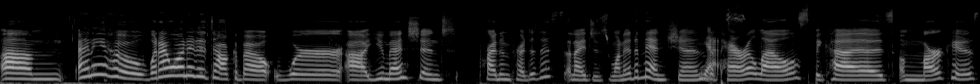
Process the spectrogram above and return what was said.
Um, anywho, what I wanted to talk about were uh, you mentioned Pride and Prejudice, and I just wanted to mention Yes. the parallels because Marcus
